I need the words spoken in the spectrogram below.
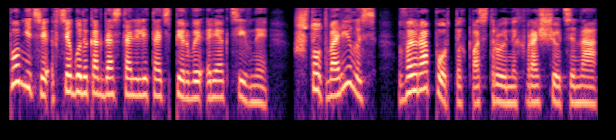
Помните, в те годы, когда стали летать первые реактивные, что творилось в аэропортах, построенных в расчете на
